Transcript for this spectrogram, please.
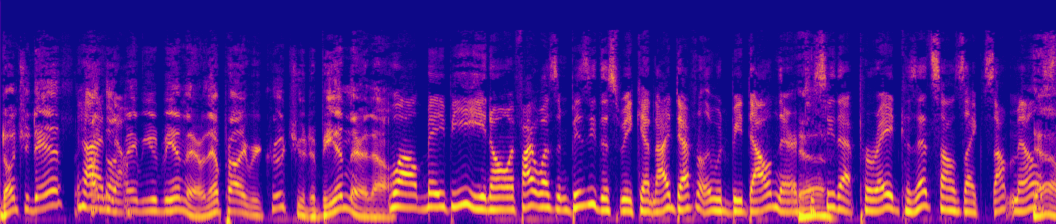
Don't you dance? Uh, I thought no. maybe you'd be in there. They'll probably recruit you to be in there now. Well, maybe, you know, if I wasn't busy this weekend, I definitely would be down there Yeah. to see that parade because that sounds like something else. yeah,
